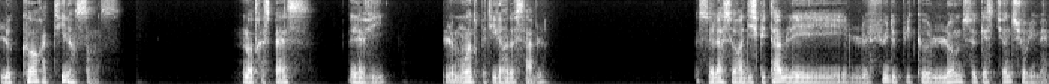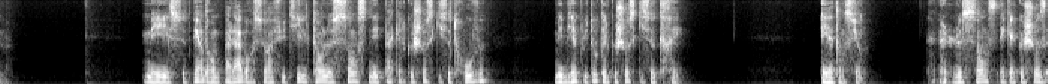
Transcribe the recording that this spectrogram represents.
Le corps a-t-il un sens? Notre espèce, la vie, le moindre petit grain de sable? Cela sera discutable et le fut depuis que l'homme se questionne sur lui-même. Mais se perdre en palabres sera futile tant le sens n'est pas quelque chose qui se trouve, mais bien plutôt quelque chose qui se crée. Et attention, le sens est quelque chose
